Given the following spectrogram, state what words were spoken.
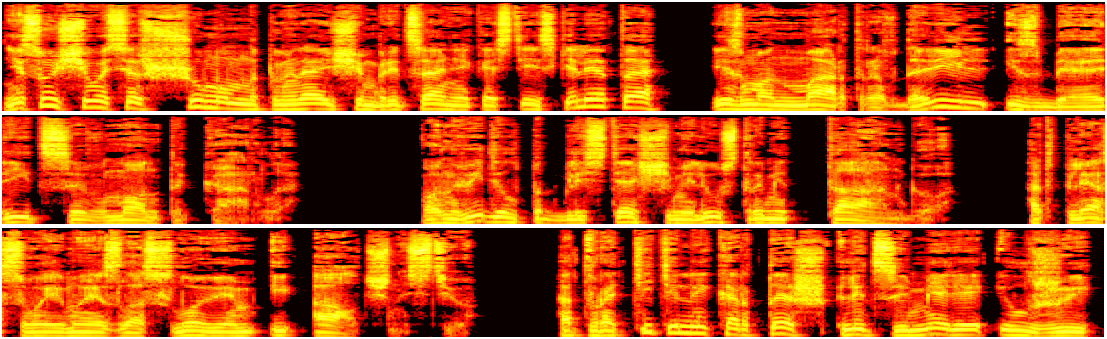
несущегося с шумом, напоминающим брецание костей скелета, из Монмартра в Давиль, из Биорицы в Монте-Карло. Он видел под блестящими люстрами танго, отплясываемое злословием и алчностью, отвратительный кортеж лицемерия и лжи,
